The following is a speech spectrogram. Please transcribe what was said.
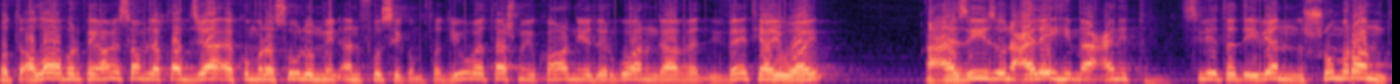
Thotë Allahu për pejgamberin sa laqad ja'akum rasulun min anfusikum. Thotë juve tashmë ju ka ardhur një i dërguar nga vet, vetja juaj, Azizun alayhi ma anitum. Cilit i vjen shumë rënd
